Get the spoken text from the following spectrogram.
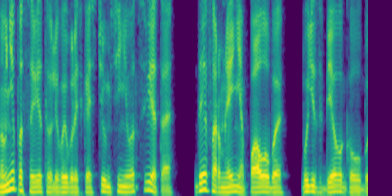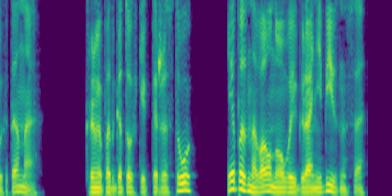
но мне посоветовали выбрать костюм синего цвета, да и оформление палубы будет в бело-голубых тонах. Кроме подготовки к торжеству, я познавал новые грани бизнеса.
